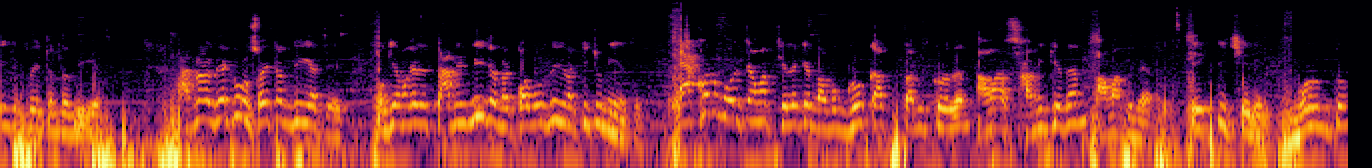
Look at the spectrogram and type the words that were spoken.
এই যে সোয়েটারটা দিয়ে গেছে। আপনারা দেখুন, সোয়েটার দিয়ে গেছে। ও কি আমার কাছে তাবিজ নিয়েছে না, কবজ দিয়েছে না, কিছু নিয়েছে এখন বলছে আমার ছেলেকে নবগ্রহ কাজ তাবিজ করে দেন, আমার স্বামীকে দেন, আমাকে দেন। একটি ছেলে, বলুন তো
